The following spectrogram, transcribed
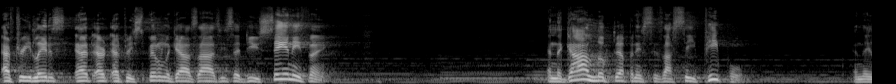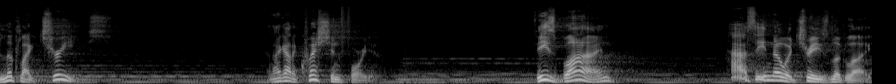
after he laid his, after he spit on the guy's eyes, he said, Do you see anything? And the guy looked up and he says, I see people, and they look like trees. And I got a question for you. If he's blind, how does he know what trees look like?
